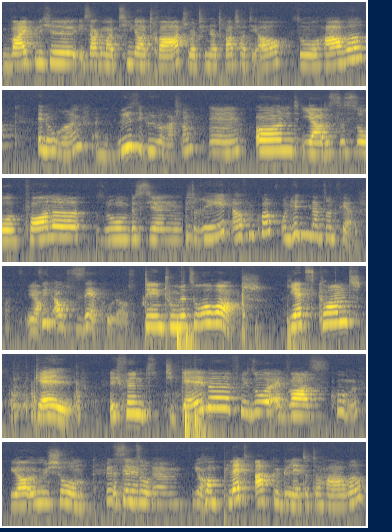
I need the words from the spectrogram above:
weibliche, ich sage mal Tina Tratsch, weil Tina Tratsch hat die auch, so Haare. In Orange, eine riesige Überraschung. Mhm. Und ja, das ist so vorne so ein bisschen. Dreht auf dem Kopf und hinten dann so ein Pferdeschwanz. Ja. Sieht auch sehr cool aus. Den tun wir zu Orange. Jetzt kommt Gelb. Ich finde die gelbe Frisur etwas, Komisch. ja, irgendwie schon. Das Bisschen, sind so ähm, ja, komplett abgeglättete Haare.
